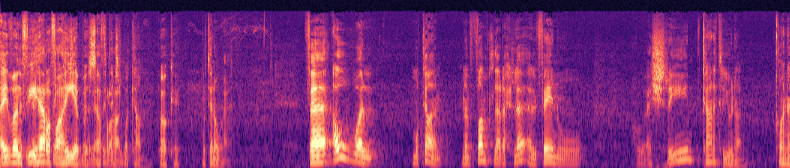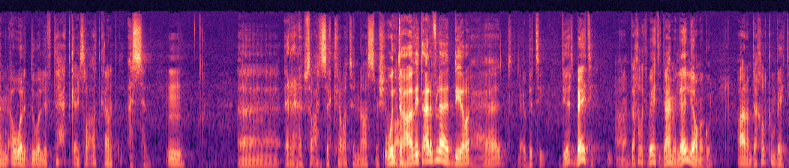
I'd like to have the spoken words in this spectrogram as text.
أيضا فيها رفاهية بالسفرة هذه. تجربة كاملة. أوكي. متنوعة. فأول مكان نظمت له رحلة 2020 كانت اليونان. كونها من أول الدول اللي فتحت كإجراءات كانت الاسهل امم آه الرحلة بسرعة تسكرت الناس ما شاء الله. وانت هذه تعرف لها الديرة؟ عاد لعبتي. دير بيتي. أنا مدخلك بيتي دائما لين اليوم أقول. أنا مدخلكم بيتي.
